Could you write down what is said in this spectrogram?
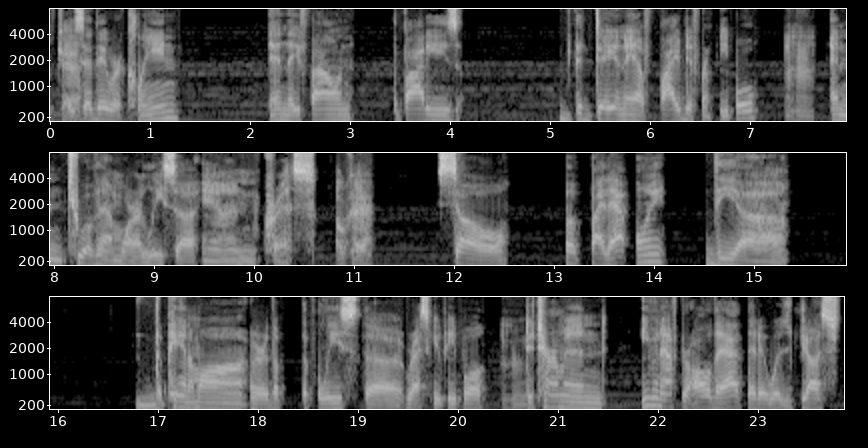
Okay. They said they were clean, and they found the bodies the day and DNA of five different people hmm and two of them were Lisa and Kris. Okay. So, but by that point, the uh, the Panama or the the police, the rescue people hmm determined, even after all that, that it was just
